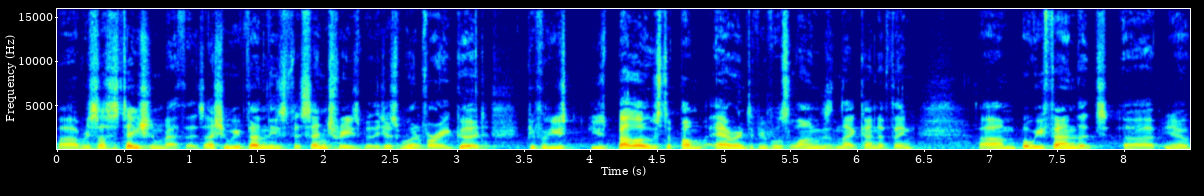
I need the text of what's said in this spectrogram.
uh, resuscitation methods. Actually, we've done these for centuries, but they just weren't very good. People used, used bellows to pump air into people's lungs and that kind of thing. Um, but we found that, uh, you know,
